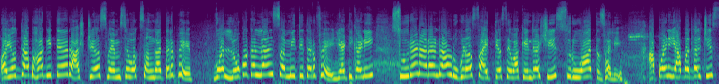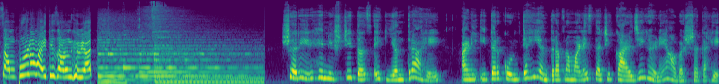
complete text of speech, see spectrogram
अयोध्या भाग इथे राष्ट्रीय स्वयंसेवक संघातर्फे व लोककल्याण समितीतर्फे या ठिकाणी सूर्यनारायणराव रुग्ण साहित्य सेवा केंद्राची सुरुवात झाली. आपण याबद्दलची संपूर्ण माहिती जाणून घेऊयात. शरीर हे निश्चितच एक यंत्र आहे आणि इतर कोणत्याही यंत्राप्रमाणेच त्याची काळजी घेणे आवश्यक आहे.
